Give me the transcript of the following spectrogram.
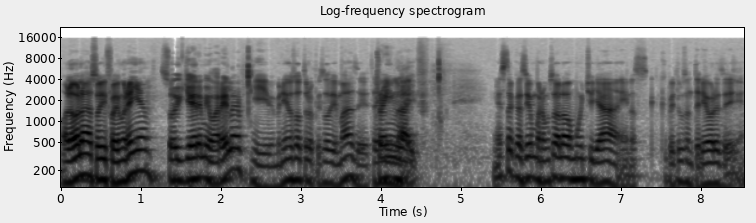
Hola, hola, soy Fabián Moreña Soy Jeremy Varela. y bienvenidos a otro episodio más de Train Life. En esta ocasión, bueno, hemos hablado mucho ya en los capítulos anteriores de,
